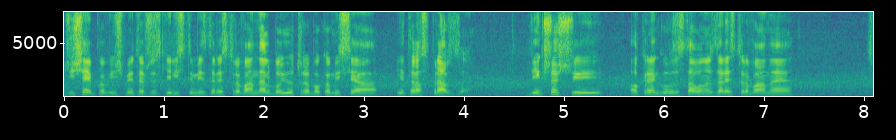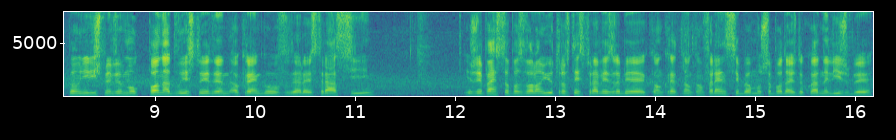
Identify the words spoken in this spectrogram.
dzisiaj powinniśmy te wszystkie listy mieć zarejestrowane albo jutro, bo komisja je teraz sprawdza. W większości okręgów zostało one zarejestrowane, Spełniliśmy wymóg ponad 21 okręgów do rejestracji. Jeżeli Państwo pozwolą, jutro w tej sprawie zrobię konkretną konferencję, bo muszę podać dokładne liczby,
